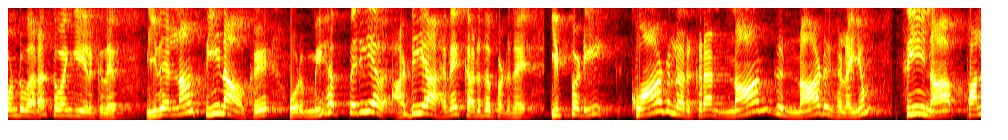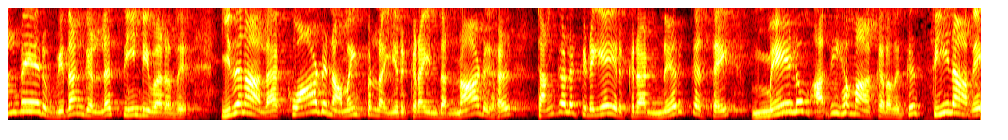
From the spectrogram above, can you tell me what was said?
கொண்டு வர துவங்கி இருக்குது இதெல்லாம் சீனாவுக்கு ஒரு மிகப்பெரிய அடியாகவே கருதப்படுது. இப்படி குவாடில் இருக்கிற நான்கு நாடுகளையும் சீனா பல்வேறு விதங்களில் சீண்டி வருது. இதனால் குவாடின் அமைப்பில் இருக்கிற இந்த நாடுகள் தங்களுக்கிடையே இருக்கிற நெருக்கத்தை மேலும் அதிகமாக்குறதுக்கு சீனாவே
